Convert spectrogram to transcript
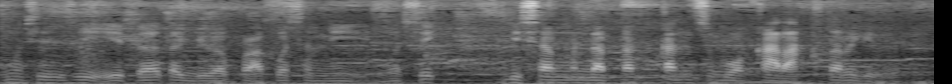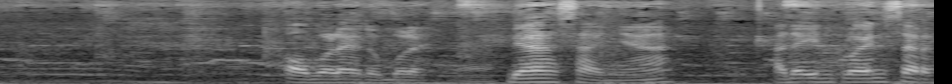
musisi itu atau juga pelaku seni musik bisa mendapatkan sebuah karakter gitu? oh boleh tuh boleh biasanya ada influencer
